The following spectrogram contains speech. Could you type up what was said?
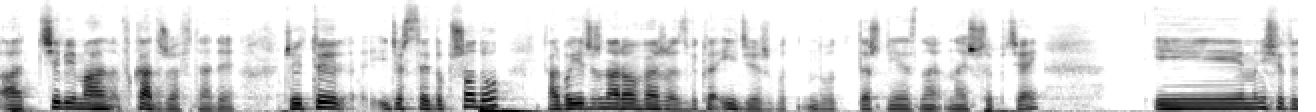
a ciebie ma w kadrze wtedy. Czyli ty idziesz sobie do przodu, albo jedziesz na rowerze, zwykle idziesz, bo, bo też nie jest na, najszybciej. I mnie się to,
